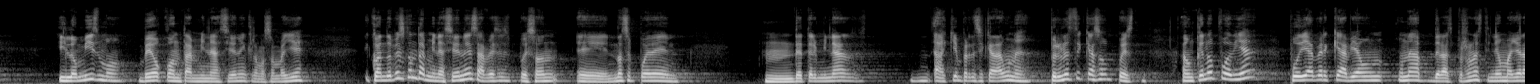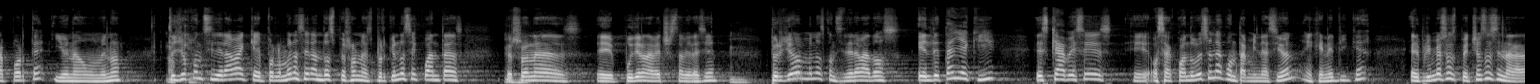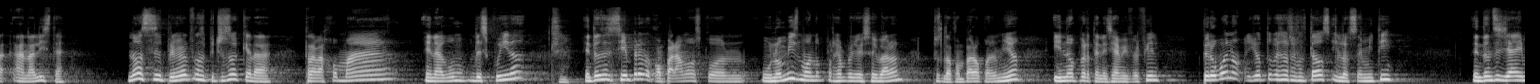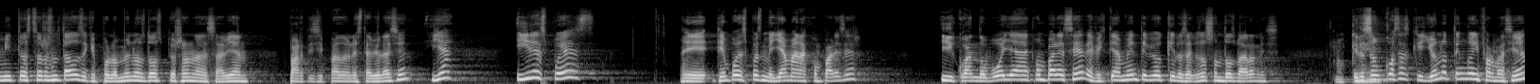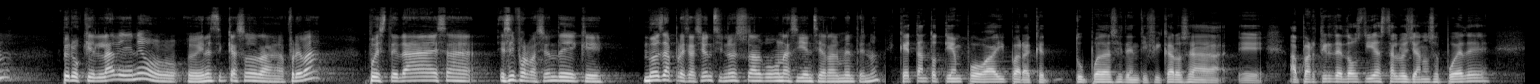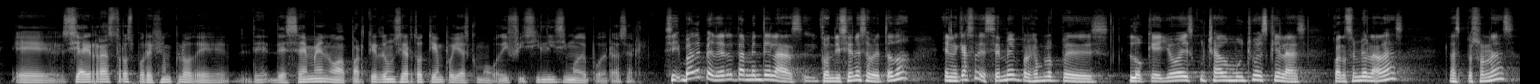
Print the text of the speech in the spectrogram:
Y lo mismo, veo contaminación en cromosoma Y. Y cuando ves contaminaciones, a veces pues son, eh, no se pueden mm, determinar a quién pertenece cada una. Pero en este caso, pues, aunque no podía, podía ver que había un- una de las personas tenía un mayor aporte y una un menor. Entonces yo consideraba que por lo menos eran dos personas, porque no sé cuántas personas eh, pudieran haber hecho esta violación. Pero yo al menos consideraba dos. El detalle aquí es que a veces, eh, o sea, cuando ves una contaminación en genética, el primer sospechoso es el ana- analista. No, es el primer sospechoso que la trabajó mal, en algún descuido. Sí. Entonces siempre lo comparamos con uno mismo, ¿no? Por ejemplo, yo soy varón, pues lo comparo con el mío y no pertenecía a mi perfil. Pero bueno, yo tuve esos resultados y los emití. Entonces ya emito estos resultados de que por lo menos dos personas habían participado en esta violación y ya. Y después, eh, tiempo después me llaman a comparecer. Y cuando voy a comparecer, efectivamente veo que los acusados son dos varones. Ok. Entonces son cosas que yo no tengo información, pero que el ADN o, o en este caso la prueba, pues te da esa, esa información de que no es de apreciación, sino es algo, una ciencia realmente, ¿no? ¿Qué tanto tiempo hay para que tú puedas identificar? O sea, eh, a partir de dos días tal vez ya no se puede. Eh, si hay rastros, por ejemplo, de, de- de semen o a partir de un cierto tiempo ya es como dificilísimo de poder hacerlo. Sí, va a depender también de las condiciones, sobre todo. En el caso de semen, por ejemplo, pues lo que yo he escuchado mucho es que las cuando son violadas, las personas,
